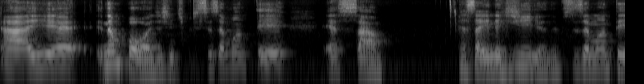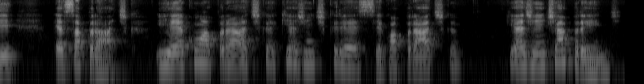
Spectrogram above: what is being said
Aí é, não pode, a gente precisa manter essa, essa energia, né? precisa manter essa prática. E é com a prática que a gente cresce, é com a prática que a gente aprende.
